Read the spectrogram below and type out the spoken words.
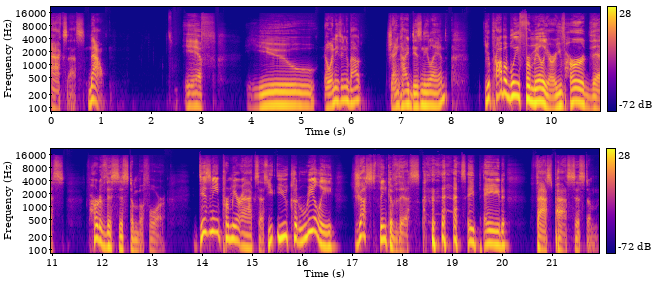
Access. Now, if you know anything about Shanghai Disneyland, you're probably familiar, you've heard this, heard of this system before. Disney Premier Access, you, you could really just think of this as a paid fast pass system.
